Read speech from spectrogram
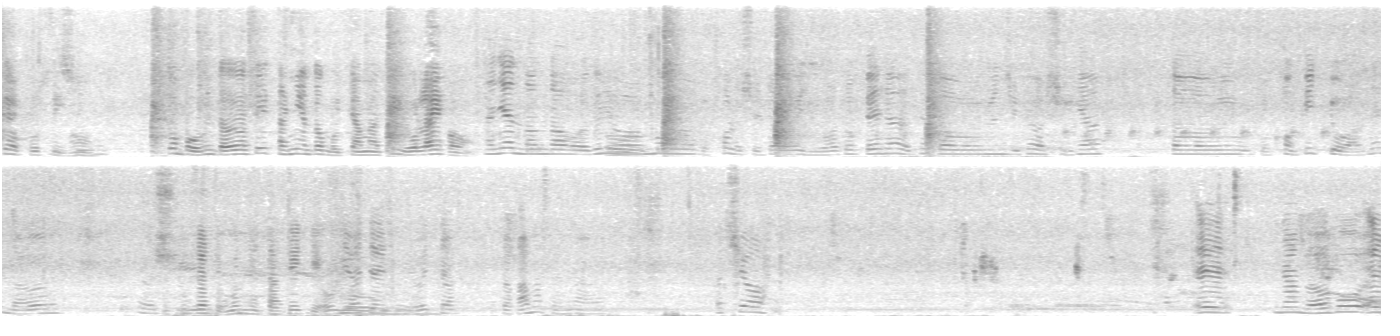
这故事哦。Cho cho tôi cho phải cho những gì nó sẽ rồi thì tôi tôi ấy chỉ mà của tôi ra tôi ra tôi tôi chỉ có lấy ho anh nhân đông đâu cứ yêu mua được có là sự đâu yêu tôi bé thế thế tôi mình chỉ có sự nhá tôi cũng không biết chùa nên là chúng ta chúng mình ta chơi kiểu nhớ chơi thì nhớ chơi cho cá mắt sẵn nào bắt chưa ê ngang gỡ hu ê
